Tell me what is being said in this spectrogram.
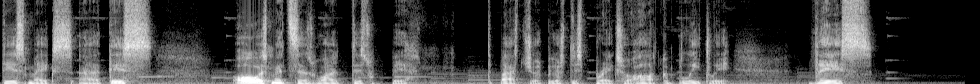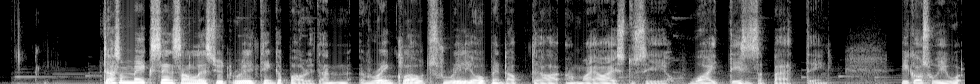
this makes uh, this always made sense why this would be the best choice because this breaks her heart completely. This doesn't make sense unless you really think about it, and Rain Clouds really opened up the, uh, my eyes to see why this is a bad thing, because we were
